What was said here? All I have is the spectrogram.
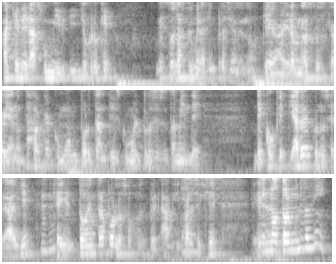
a querer asumir, y yo creo que esto es las primeras impresiones, ¿no? Que era una de las cosas que había notado acá como importante, es como el proceso también de, de coquetear o de conocer a alguien, que ahí todo entra por los ojos. A mí me parece que... Que no todo el mundo es así.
